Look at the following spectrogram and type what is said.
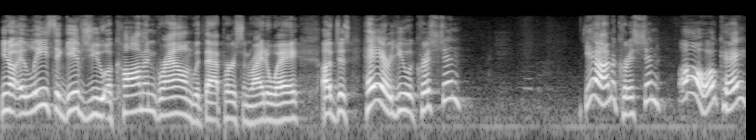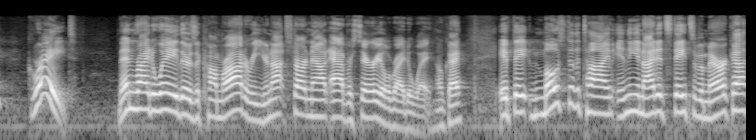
you know, at least it gives you a common ground with that person right away of just, hey, are you a Christian? Yeah, I'm a Christian. Oh, okay, great. Then right away there's a camaraderie. You're not starting out adversarial right away, okay? If they, most of the time in the United States of America,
